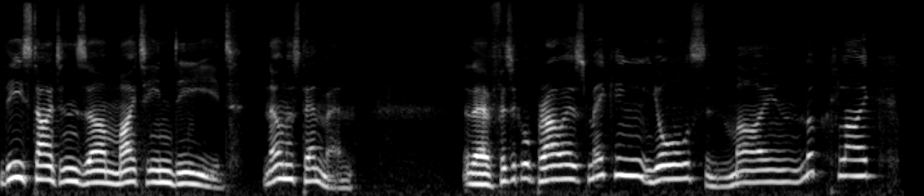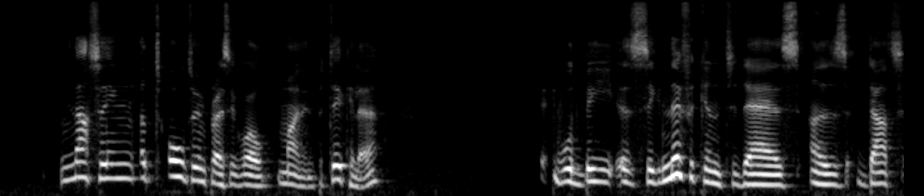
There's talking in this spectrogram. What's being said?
These titans are mighty indeed, known as Ten Men. Their physical prowess making yours and mine look like nothing at all too impressive, well, mine in particular, it would be as significant to theirs as that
